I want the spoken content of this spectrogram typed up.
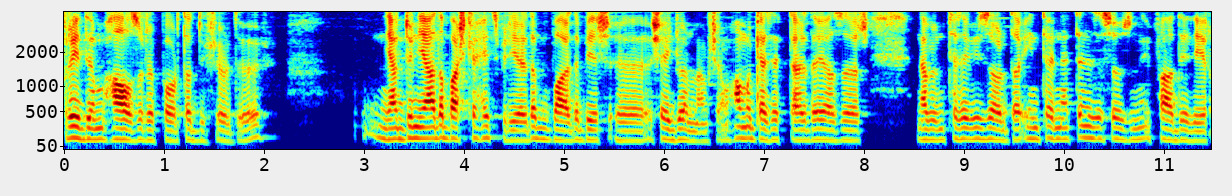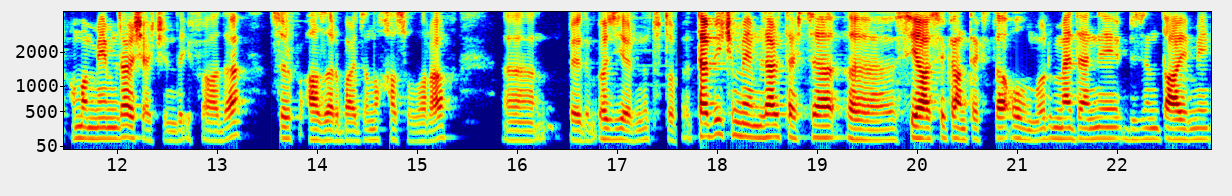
Freedom House reporta düşürdü. Yəni dünyada başqa heç bir yerdə bu barədə bir e, şey görməmişəm. Hamı qəzetlərdə yazır, nə bilim televizorda, internetdə necə sözünü ifadə eləyir, amma memlər şəklində ifadə sırf Azərbaycana xas olaraq belə öz yerini tutub. Təbii ki, memlər təkcə ə, siyasi kontekstdə olmur, mədəni, bizim daimi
